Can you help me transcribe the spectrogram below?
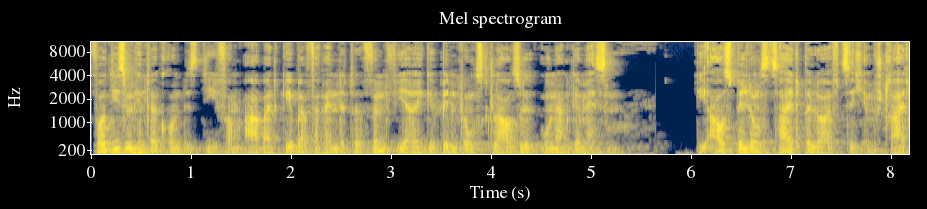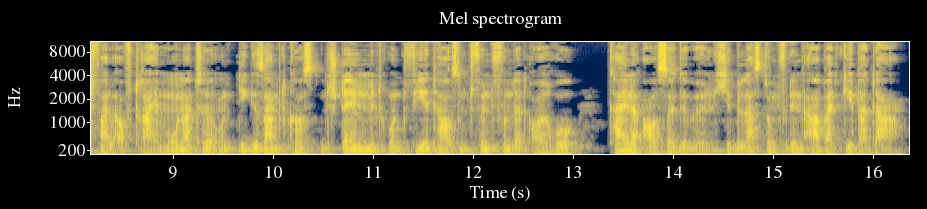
vor diesem Hintergrund ist die vom Arbeitgeber verwendete fünfjährige Bindungsklausel unangemessen. Die Ausbildungszeit beläuft sich im Streitfall auf drei Monate und die Gesamtkosten stellen mit rund 4.500 Euro keine außergewöhnliche Belastung für den Arbeitgeber dar.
